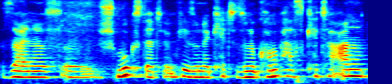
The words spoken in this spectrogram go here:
seines äh, Schmucks. Der hatte irgendwie so eine Kette, so eine Kompasskette an.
